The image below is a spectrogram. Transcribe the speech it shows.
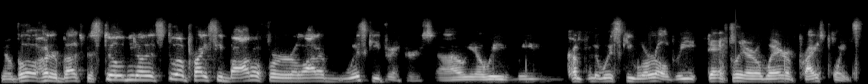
know, below 100 bucks, but still, you know, it's still a pricey bottle for a lot of whiskey drinkers. Uh, you know, we, we come from the whiskey world. We definitely are aware of price points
